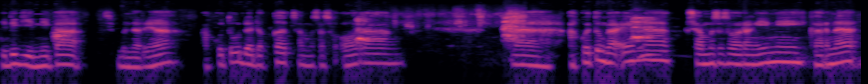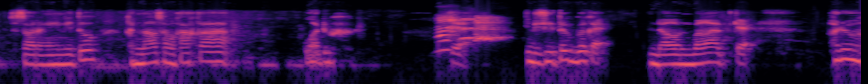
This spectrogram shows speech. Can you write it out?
Jadi gini kak, sebenarnya aku tuh udah deket sama seseorang. Nah, aku tuh nggak enak sama seseorang ini karena seseorang ini tuh kenal sama kakak. Waduh, ya di situ gue kayak down banget kayak, aduh.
